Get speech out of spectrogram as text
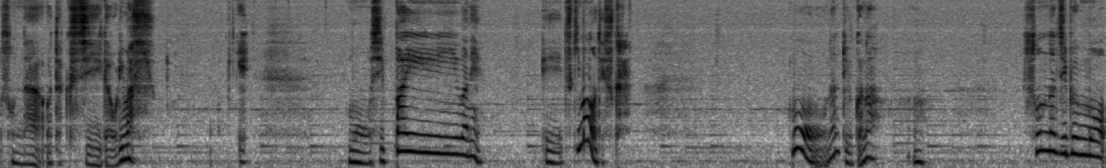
うそんな私がおります。えもう失敗はね、えー、つきものですから。もう何て言うかな、うん、そんな自分も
